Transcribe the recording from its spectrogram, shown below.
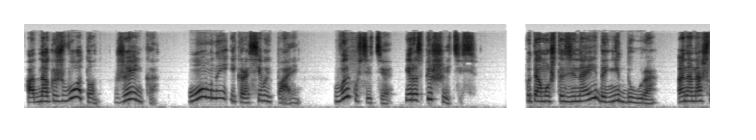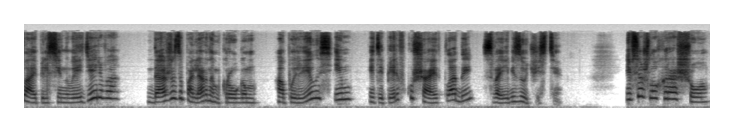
Однако ж вот он, Женька, умный и красивый парень. Выкусите и распишитесь. Потому что Зинаида не дура. Она нашла апельсиновое дерево даже за полярным кругом, опылилась им и теперь вкушает плоды своей везучести. И все шло хорошо,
